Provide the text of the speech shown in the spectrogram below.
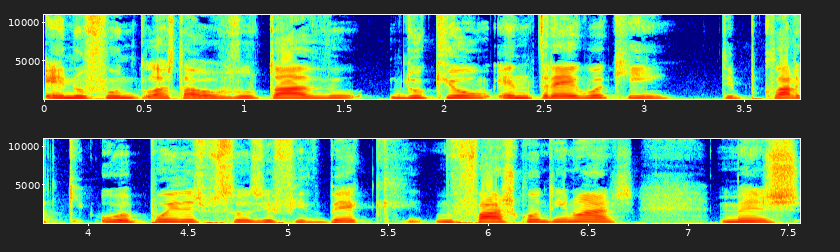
é no fundo, lá está, o resultado do que eu entrego aqui. Tipo, claro que o apoio das pessoas e o feedback me faz continuar, mas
